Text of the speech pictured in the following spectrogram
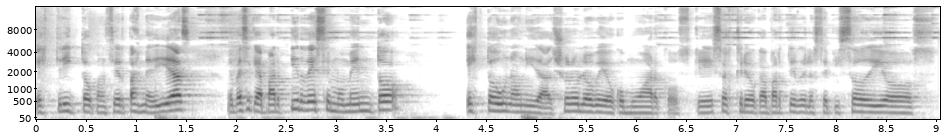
estricto con ciertas medidas, me parece que a partir de ese momento es toda una unidad. Yo no lo veo como arcos, que eso es creo que a partir de los episodios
